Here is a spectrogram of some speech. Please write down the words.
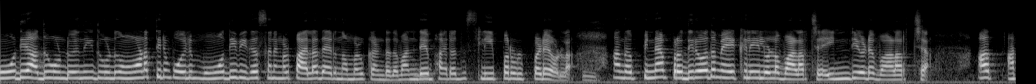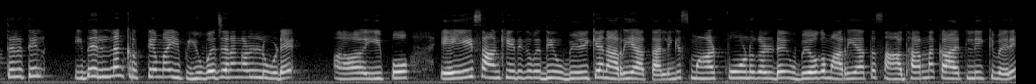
മോദി അത് കൊണ്ടുവന്ന് ഇത് കൊണ്ടുവന്ന് ഓണത്തിന് പോലും മോദി വികസനങ്ങൾ പലതായിരുന്നു നമ്മൾ കണ്ടത്. വന്ദേ ഭാരത് സ്ലീപ്പർ ഉൾപ്പെടെയുള്ള. അത് പിന്നെ പ്രതിരോധ മേഖലയിലുള്ള വളർച്ച ഇന്ത്യയുടെ വളർച്ച. അത്തരത്തിൽ ഇതെല്ലാം കൃത്യമായി യുവജനങ്ങളിലൂടെ ഇപ്പോൾ എ ഐ സാങ്കേതികവിദ്യ ഉപയോഗിക്കാൻ അറിയാത്ത അല്ലെങ്കിൽ സ്മാർട്ട് ഫോണുകളുടെ ഉപയോഗം അറിയാത്ത സാധാരണക്കാരിലേക്ക് വരെ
